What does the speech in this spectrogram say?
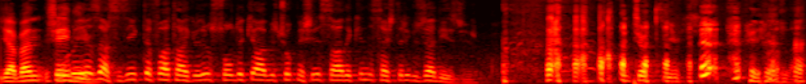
ya ben şey Oraya diyeyim. yazarsınız. İlk defa takip ediyorum. Soldaki abi çok neşeli. Sağdakinin de saçları güzel diye izliyorum. Çok iyiymiş. Eyvallah.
